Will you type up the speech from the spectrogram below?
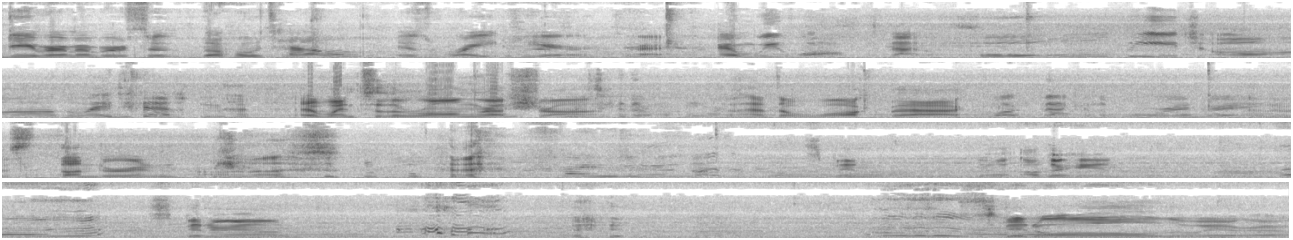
do you remember? So the hotel is right here, right? And we walked that whole beach all the way down I went to the wrong restaurant to the wrong and had to walk back. Walk back in the pouring rain. And it was thundering on us. Thundering. Spin the other hand. Spin around. Spin all the way around.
